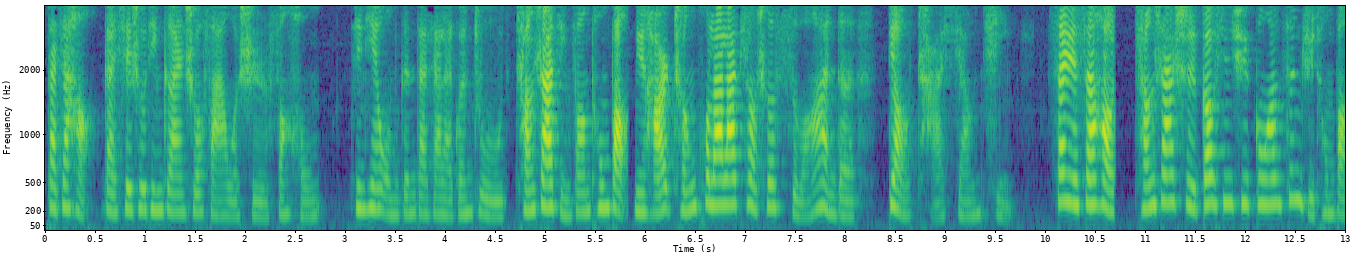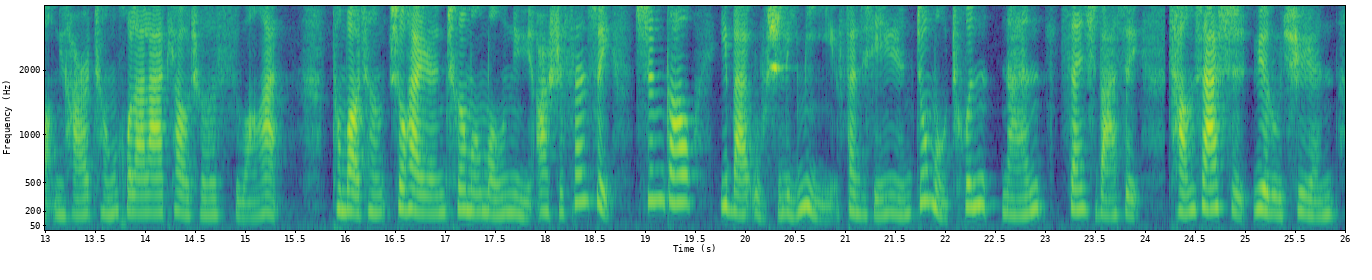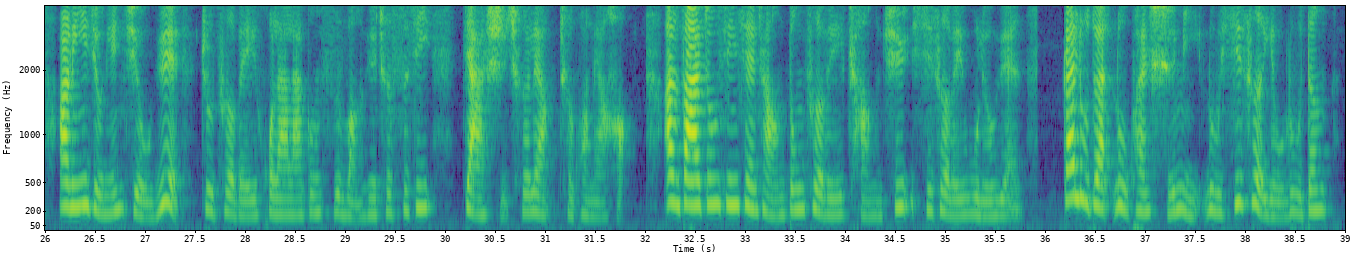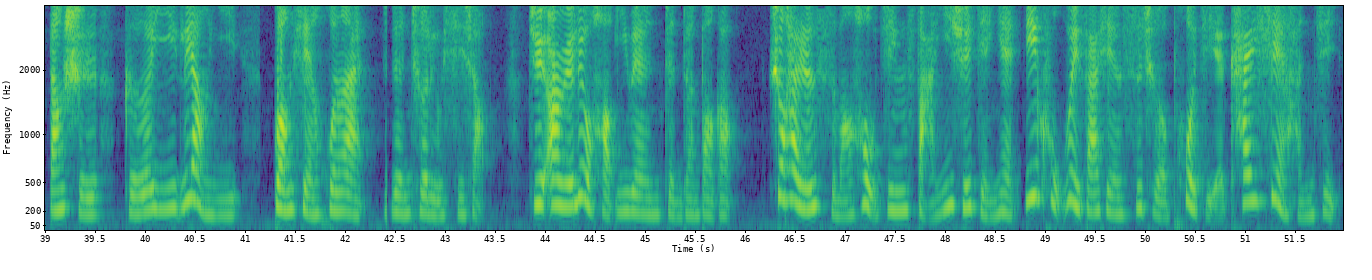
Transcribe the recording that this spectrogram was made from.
大家好，感谢收听个案说法，我是方红。今天我们跟大家来关注长沙警方通报女孩乘货拉拉跳车死亡案的调查详情。三月三号，长沙市高新区公安分局通报女孩乘货拉拉跳车死亡案。通报称，受害人车某某女，二十三岁，身高一百五十厘米，犯罪嫌疑人周某春男，三十八岁，长沙市岳麓区人，二零一九年九月注册为货拉拉公司网约车司机，驾驶车辆车况良好。案发中心现场东侧为厂区，西侧为物流园。该路段路宽十米，路西侧有路灯，当时隔一亮一，光线昏暗，人车流稀少。据二月六号医院诊断报告，受害人死亡后经法医学检验，衣裤未发现撕扯、破解、开线痕迹，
